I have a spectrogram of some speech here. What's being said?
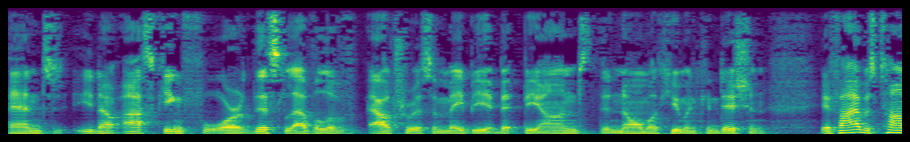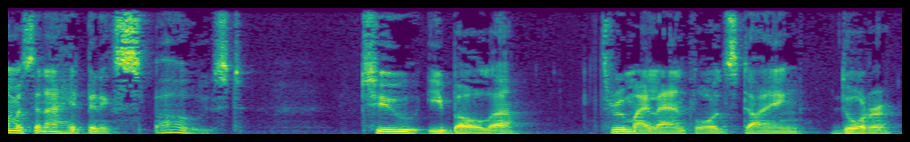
and you know, asking for this level of altruism may be a bit beyond the normal human condition. If I was Thomas and I had been exposed to Ebola through my landlord's dying daughter,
